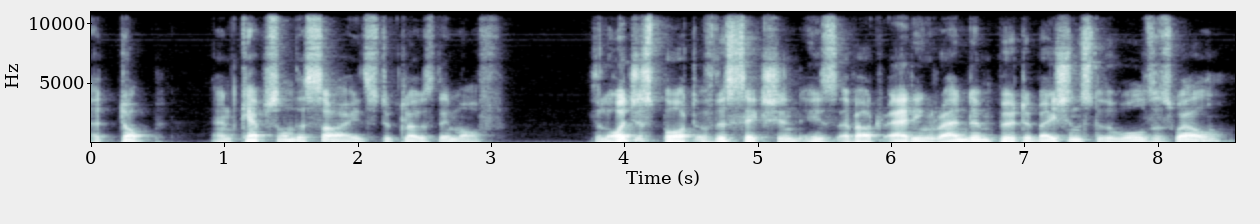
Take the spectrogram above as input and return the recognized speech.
a top, and caps on the sides to close them off. The largest part of this section is about adding random perturbations to the walls as well,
